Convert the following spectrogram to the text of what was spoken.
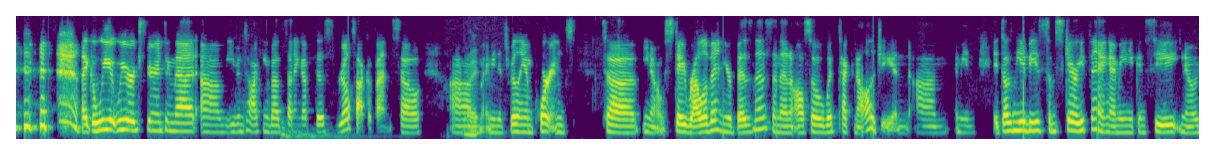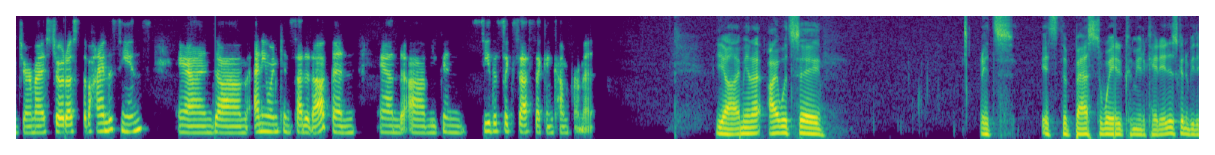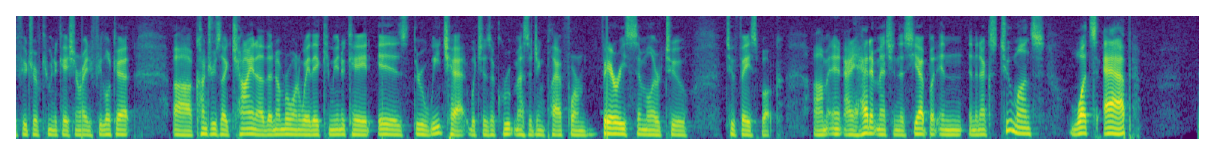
like we we were experiencing that, um, even talking about setting up this real talk event. So um, right. I mean, it's really important to you know stay relevant in your business and then also with technology and um, i mean it doesn't need to be some scary thing i mean you can see you know jeremiah showed us the behind the scenes and um, anyone can set it up and and um, you can see the success that can come from it yeah, I mean, I, I would say it's it's the best way to communicate. It is going to be the future of communication, right? If you look at uh, countries like China, the number one way they communicate is through WeChat, which is a group messaging platform very similar to to Facebook. Um, and I hadn't mentioned this yet, but in in the next two months, WhatsApp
